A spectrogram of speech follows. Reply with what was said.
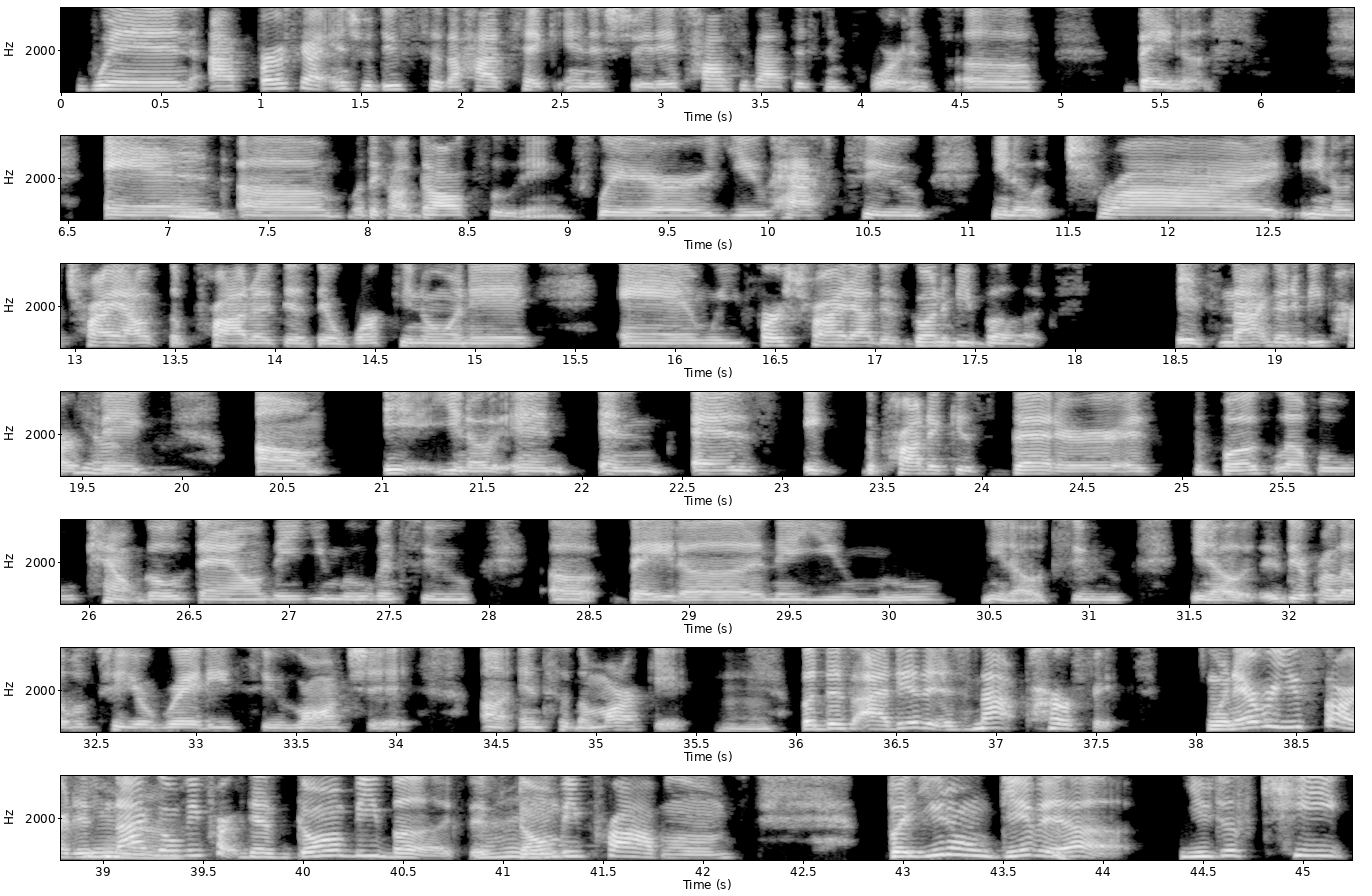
when I first got introduced to the high tech industry, they talked about this importance of betas and mm. um, what they call dog foodings, where you have to, you know, try, you know, try out the product as they're working on it. And when you first try it out, there's going to be bugs. It's not going to be perfect. Um, it, you know, and and as it, the product is better, as the bug level count goes down, then you move into uh, beta, and then you move, you know, to you know different levels till you're ready to launch it uh, into the market. Mm-hmm. But this idea that it's not perfect. Whenever you start, it's yeah. not going to be perfect. There's going to be bugs. There's right. going to be problems, but you don't give it up. You just keep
